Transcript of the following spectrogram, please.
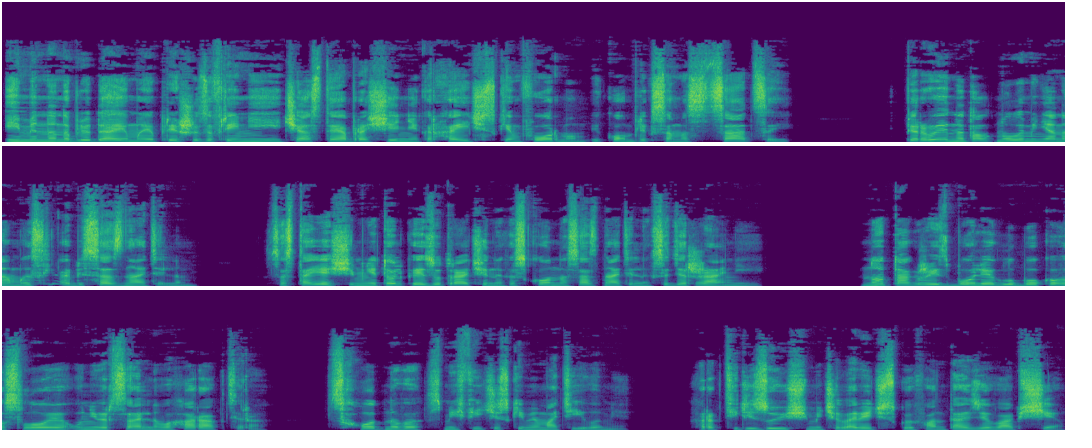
Именно наблюдаемые при шизофрении частое обращение к архаическим формам и комплексам ассоциаций впервые натолкнуло меня на мысль о бессознательном, состоящем не только из утраченных исконно сознательных содержаний, но также из более глубокого слоя универсального характера, сходного с мифическими мотивами характеризующими человеческую фантазию вообще.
